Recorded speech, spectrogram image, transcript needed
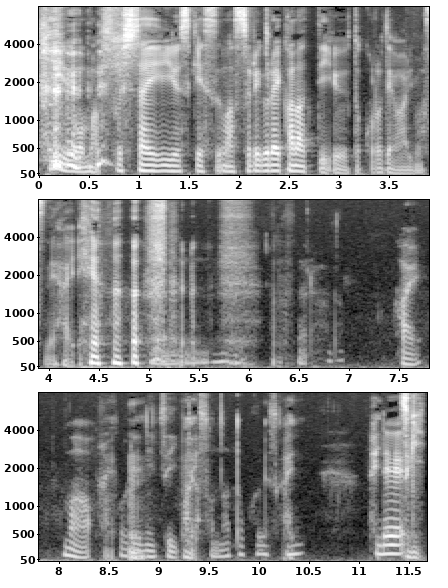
キーをマップしたいユースケース、まあ、それぐらいかなっていうところではありますね。はい。うんなるほど。はい。まあはい、これについてうんはそんなところですかね。はいで、次。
